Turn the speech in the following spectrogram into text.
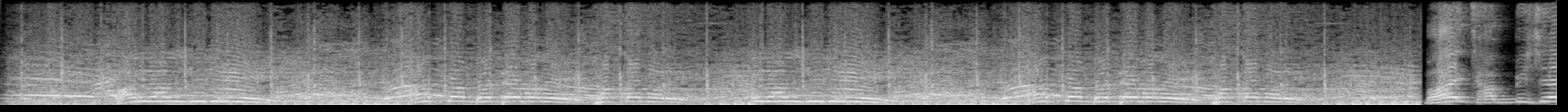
ভাইরাল দিদি, একদম বেটে বলে ছক্কা মারে। ভাইরাল দিদি, একদম বেটে বলে ছক্কা মারে। ভাই, ছাব্বিশে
